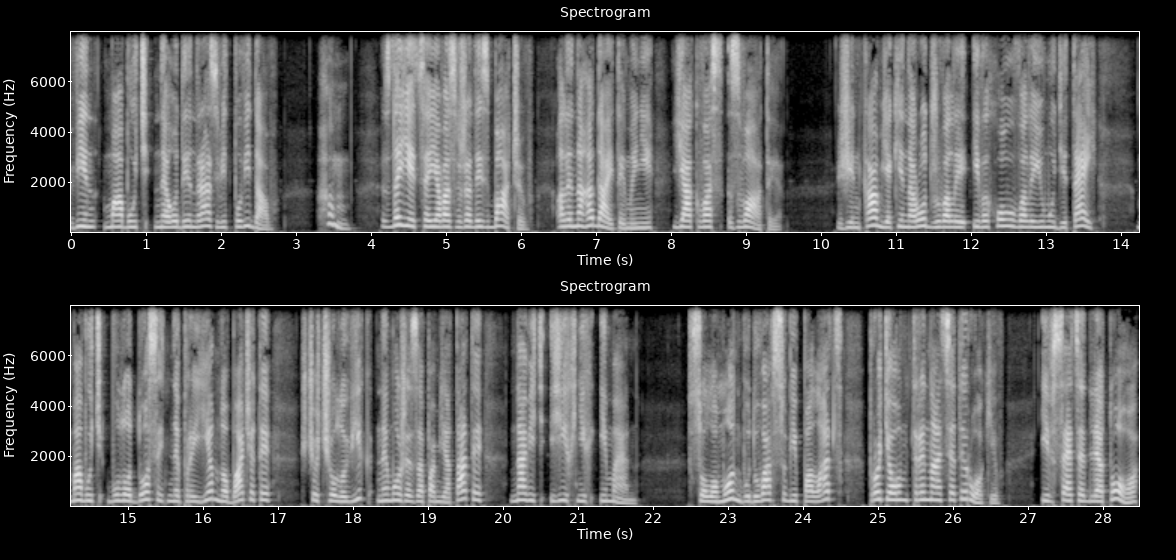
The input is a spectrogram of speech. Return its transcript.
він, мабуть, не один раз відповідав: Хм, здається, я вас вже десь бачив, але нагадайте мені, як вас звати. Жінкам, які народжували і виховували йому дітей, мабуть, було досить неприємно бачити, що чоловік не може запам'ятати навіть їхніх імен. Соломон будував собі палац протягом 13 років, і все це для того,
